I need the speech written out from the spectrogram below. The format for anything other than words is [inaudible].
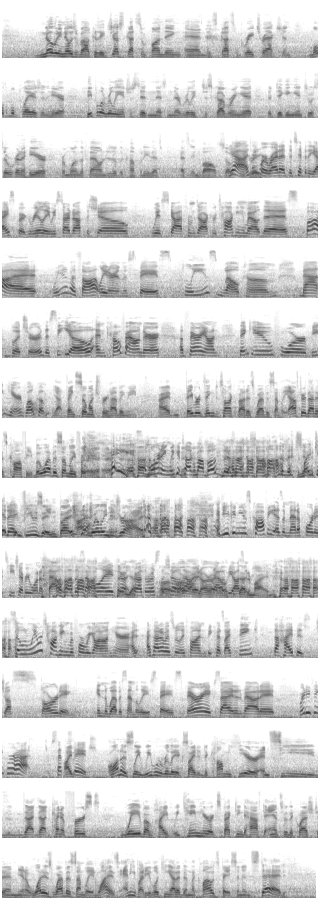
nobody knows about because they just got some funding and it's got some great traction. Multiple players in here. People are really interested in this and they're really discovering it, they're digging into it. So we're going to hear from one of the founders of the company that's, that's involved. So yeah, I think we're right at the tip of the iceberg, really. We started off the show with Scott from Docker talking about this, but we have a thought leader in this space. Please welcome Matt Butcher, the CEO and co-founder of Fermyon. Thank you for being here, welcome. Yeah, thanks so much for having me. My favorite thing to talk about is WebAssembly. After that is coffee, but WebAssembly [laughs] first. hey, it's the morning, we can talk about both of those on the show. [laughs] On the show it might get today. confusing, but I'm willing to try. [laughs] if you can use coffee as a metaphor to teach everyone about WebAssembly throughout, yeah. throughout the rest of the uh, show, that right, would, right, that would be awesome. In mind. so [laughs] when we were talking before we got on here, I, I thought it was really fun because I think the hype is just starting in the WebAssembly space. Very excited about it. Where do you think we're at? Set the I, stage. Honestly, we were really excited to come here and see th that, that kind of first wave of hype. We came here expecting to have to answer the question, you know, what is WebAssembly and why is anybody looking at it in the cloud space? And instead,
